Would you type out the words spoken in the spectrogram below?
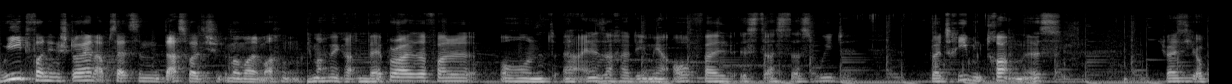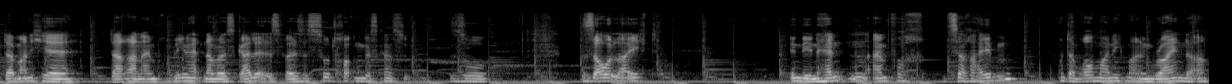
Weed von den Steuern absetzen, das wollte ich schon immer mal machen. Ich mache mir gerade einen Vaporizer-Fall und äh, eine Sache, die mir auffällt, ist, dass das Weed übertrieben trocken ist. Ich weiß nicht, ob da manche daran ein Problem hätten, aber das Geile ist, weil es ist so trocken, das kannst du so sauleicht in den Händen einfach zerreiben und da braucht man nicht mal einen Grinder.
